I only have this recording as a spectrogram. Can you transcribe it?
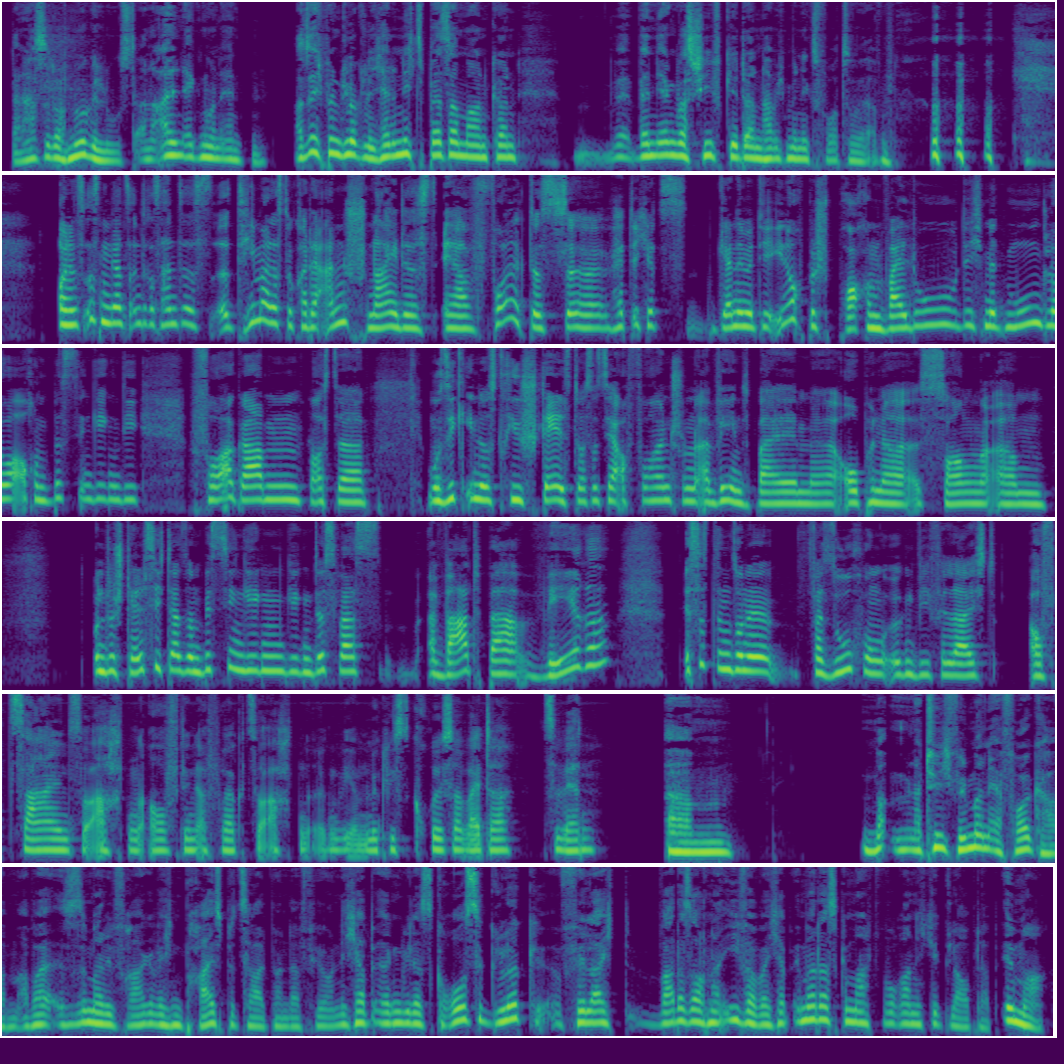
dann hast du doch nur gelust an allen Ecken und Enden. Also ich bin glücklich, ich hätte nichts besser machen können. Wenn irgendwas schief geht, dann habe ich mir nichts vorzuwerfen. Und es ist ein ganz interessantes äh, Thema, das du gerade anschneidest. Erfolg, das äh, hätte ich jetzt gerne mit dir eh noch besprochen, weil du dich mit Moonglow auch ein bisschen gegen die Vorgaben aus der Musikindustrie stellst. Du hast es ja auch vorhin schon erwähnt beim äh, Opener-Song. Ähm, und du stellst dich da so ein bisschen gegen, gegen das, was erwartbar wäre. Ist es denn so eine Versuchung, irgendwie vielleicht auf Zahlen zu achten, auf den Erfolg zu achten, irgendwie um möglichst größer weiter zu werden? Ähm, natürlich will man Erfolg haben, aber es ist immer die Frage, welchen Preis bezahlt man dafür. Und ich habe irgendwie das große Glück, vielleicht war das auch naiv, aber ich habe immer das gemacht, woran ich geglaubt habe. Immer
